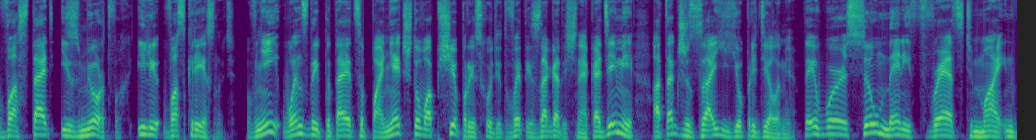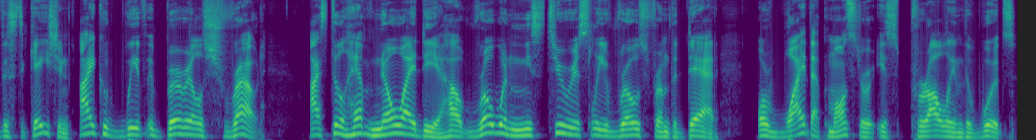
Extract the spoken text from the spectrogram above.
«восстать из мертвых» или «воскреснуть». В ней Уэнсдей пытается понять, что вообще происходит в этой загадочной академии, а также за ее пределами. There were so many threats to my investigation, I could weave a burial shroud. I still have no idea how Rowan mysteriously rose from the dead, or why that monster is prowling the woods.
